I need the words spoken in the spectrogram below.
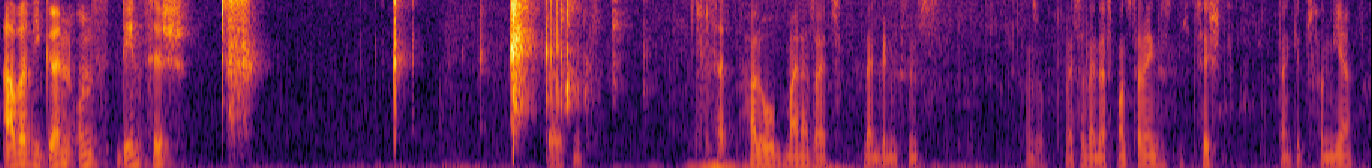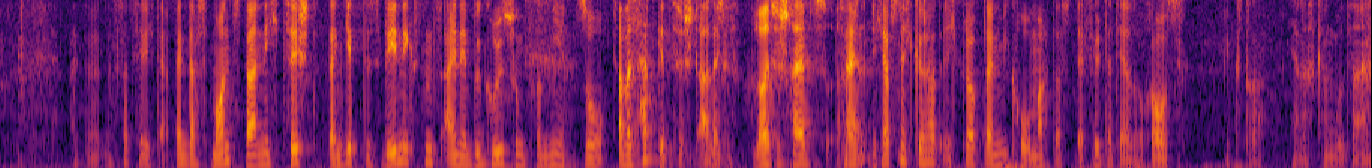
Aber wir gönnen uns den Zisch. Da ist nichts. Hallo meinerseits, wenn wenigstens, also weißt du, wenn das Monster wenigstens nicht zischt, dann gibt es von mir, was erzähle ich da? Wenn das Monster nicht zischt, dann gibt es wenigstens eine Begrüßung von mir. So. Aber es hat gezischt, Alex. Leute, schreibt's rein. Ich hab's nicht gehört. Ich glaube, dein Mikro macht das. Der filtert ja so raus. Extra. Ja, das kann gut sein.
